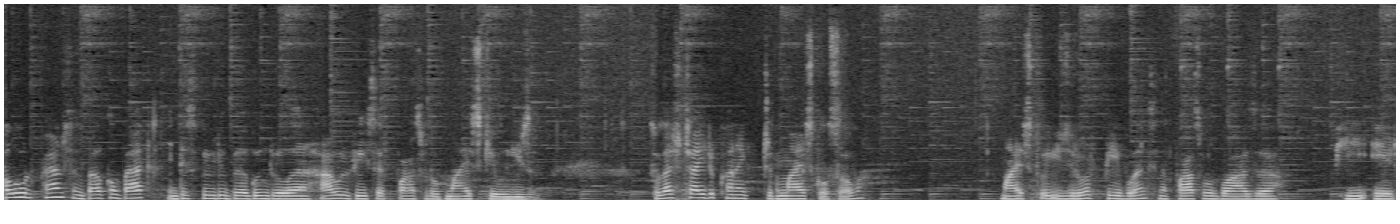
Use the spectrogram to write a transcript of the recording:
Hello friends and welcome back. In this video we are going to learn how to reset password of MySQL user. So let's try to connect to the MySQL server. MySQL user root p1 and the password was uh, p8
